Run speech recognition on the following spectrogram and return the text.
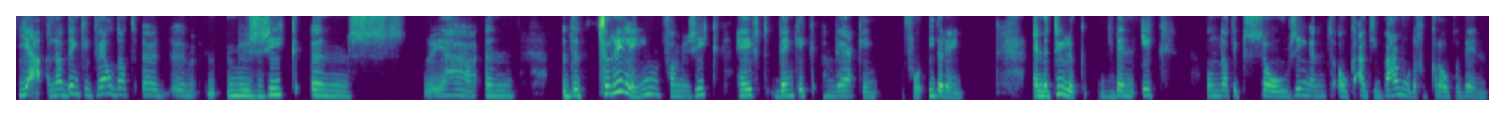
Ja, nou denk ik wel dat uh, muziek een, ja, een, de trilling van muziek heeft denk ik een werking voor iedereen. En natuurlijk ben ik, omdat ik zo zingend ook uit die baarmoeder gekropen ben,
